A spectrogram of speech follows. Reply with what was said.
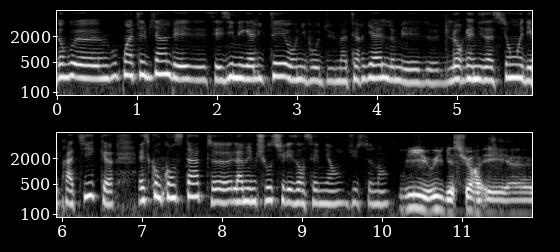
Donc, euh, vous pointez bien ces inégalités au niveau du matériel, mais de, l'organisation et des pratiques. Est-ce qu'on constate euh, la même chose chez les enseignants, justement? Oui, oui, bien sûr. Et euh,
